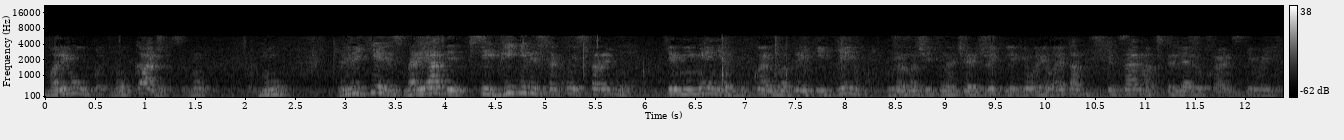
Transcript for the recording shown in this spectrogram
Мариуполь, ну кажется, ну, ну прилетели снаряды, все видели с какой стороны. Тем не менее, буквально на третий день уже значительная часть жителей говорила, это специально обстреляли украинские военные.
